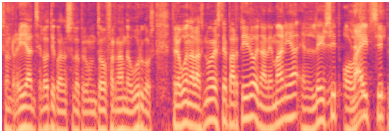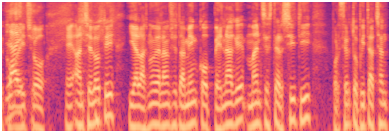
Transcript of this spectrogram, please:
Sonreía Ancelotti cuando se lo preguntó Fernando Burgos. Pero bueno, a las 9 este partido en Alemania, en Leipzig o Leipzig, Leipzig, como ha dicho eh, Ancelotti. Y a las 9 de la noche también Copenhague, Manchester City. Por cierto, Pita Chan-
